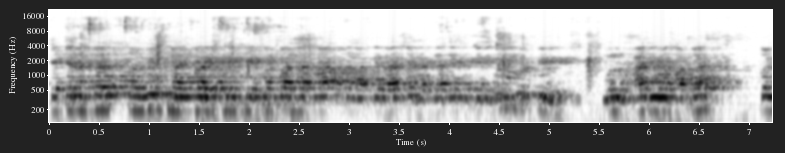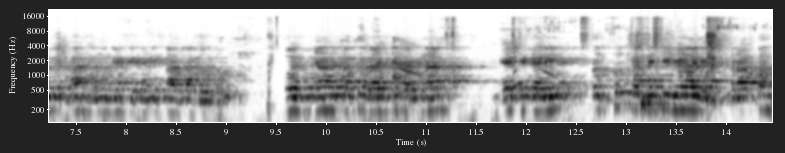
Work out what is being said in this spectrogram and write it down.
त्याच्यानंतर सव्वीस नोव्हेंबर एकोणीसशे एकोणपन्नासला आपण आपली राज्यघटना त्या ठिकाणी स्वीकृत केली. म्हणून हा दिवस आपण संविधान म्हणून या ठिकाणी साजरा करतो पण ज्यावेळेस आपली राज्यघटना या ठिकाणी प्रस्तुत करण्याची वेळ आली. तर आपण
